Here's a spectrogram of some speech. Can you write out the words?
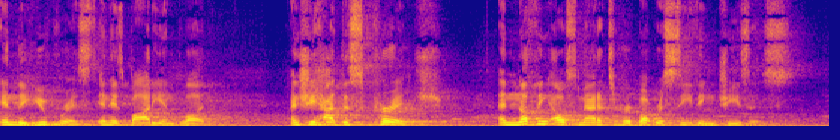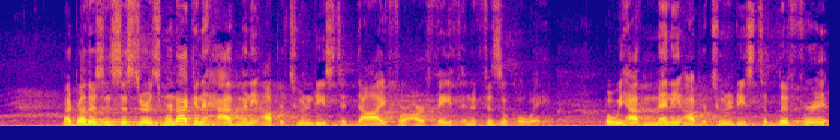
in the Eucharist, in his body and blood. And she had this courage, and nothing else mattered to her but receiving Jesus. My brothers and sisters, we're not going to have many opportunities to die for our faith in a physical way. But we have many opportunities to live for it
